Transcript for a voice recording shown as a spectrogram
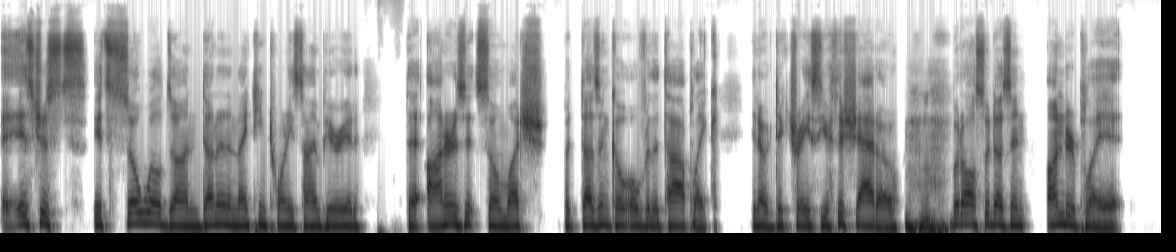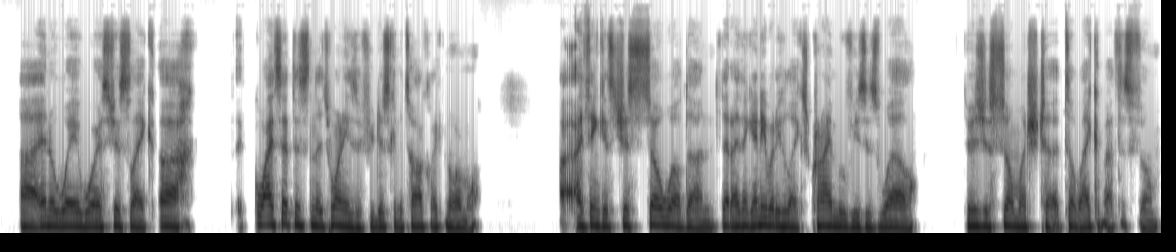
It's just it's so well done, done in a 1920s time period that honors it so much, but doesn't go over the top like you know Dick Tracy or The Shadow, Mhm. but also doesn't underplay it uh, in a way where it's just like, ugh, why set this in the 20s if you're just going to talk like normal? I I think it's just so well done that I think anybody who likes crime movies as well, there's just so much to to like about this film.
